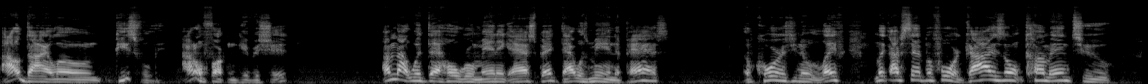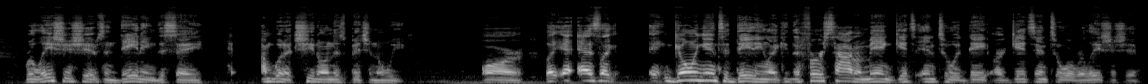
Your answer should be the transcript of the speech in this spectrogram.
I'll die alone peacefully. I don't fucking give a shit. I'm not with that whole romantic aspect. That was me in the past. Of course, you know, life, like I've said before, guys don't come into relationships and dating to say, I'm going to cheat on this bitch in a week. Or, like, as like going into dating, like the first time a man gets into a date or gets into a relationship,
